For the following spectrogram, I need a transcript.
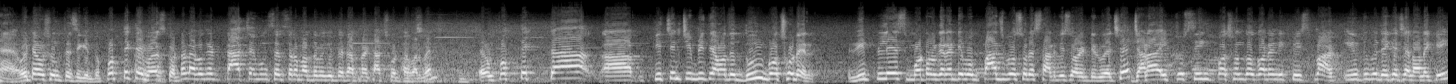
হ্যাঁ ওইটাও শুনতেছি কিন্তু। প্রত্যেকটাই ভয়েস কন্ট্রোল এবং টাচ এবং সেন্সরের মাধ্যমে কিন্তু এটা আপনার কাজ করতে পারবেন। এবং প্রত্যেকটা কিচেন চিমনিতে আমাদের দুই বছরের রিপ্লেস মোটর গ্যারান্টি এবং পাঁচ বছরের সার্ভিস ওয়ারেন্টি রয়েছে। যারা একটু সিঙ্ক পছন্দ করেন একটু স্মার্ট ইউটিউবে দেখেছেন অনেকেই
